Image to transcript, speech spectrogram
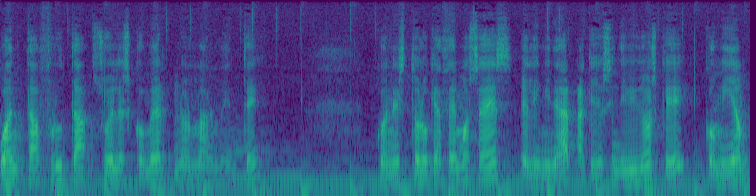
cuánta fruta sueles comer normalmente. Con esto lo que hacemos es eliminar aquellos individuos que comían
